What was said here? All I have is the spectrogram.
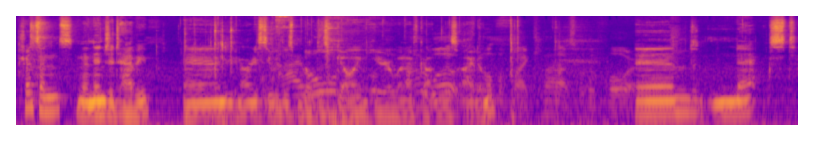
Transcendence and then Ninja Tabby. And you can already see where this build is going here when I've gotten this item. And next,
